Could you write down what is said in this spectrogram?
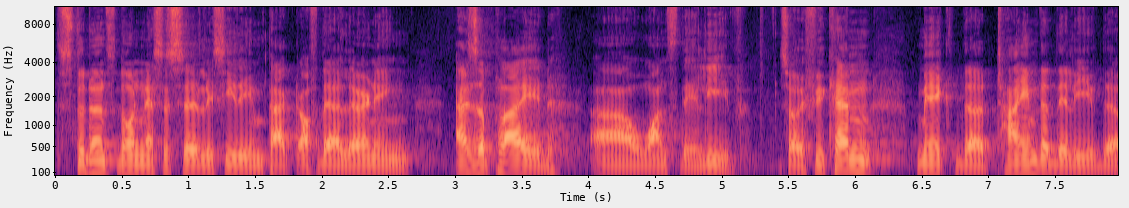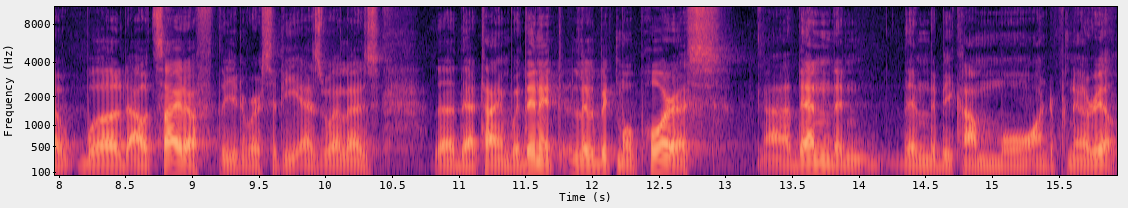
students don't necessarily see the impact of their learning as applied uh, once they leave. So if you can make the time that they leave the world outside of the university as well as the, their time within it a little bit more porous, uh, then, then, then they become more entrepreneurial.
